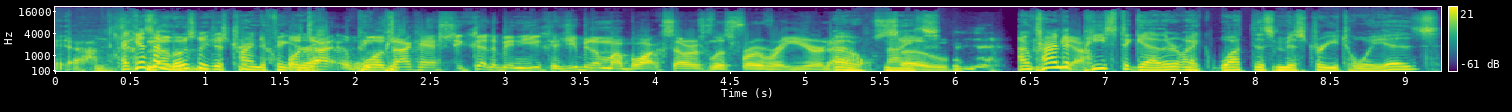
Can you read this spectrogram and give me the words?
Yeah. I guess No, I'm mostly just trying to figure Well, out. Doc, pe- well, pe- Doc Ashley couldn't have been you because you've been on my block sellers list for over a year now. Oh, nice. So I'm trying to yeah. piece together like what this mystery toy is.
